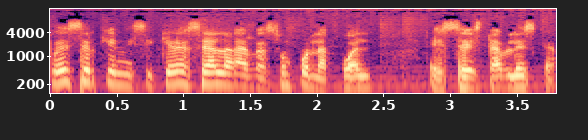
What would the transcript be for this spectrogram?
puede ser que ni siquiera sea la razón por la cual se establezca.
